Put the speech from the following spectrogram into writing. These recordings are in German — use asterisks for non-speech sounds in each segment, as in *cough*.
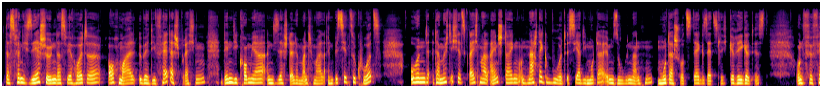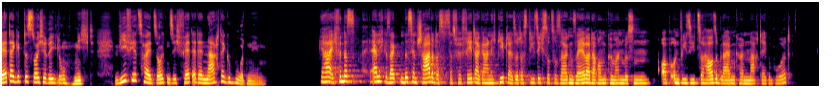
Das finde ich sehr schön, dass wir heute auch mal über die Väter sprechen, denn die kommen ja an dieser Stelle manchmal ein bisschen zu kurz. Und da möchte ich jetzt gleich mal einsteigen. Und nach der Geburt ist ja die Mutter im sogenannten Mutterschutz, der gesetzlich geregelt ist. Und für Väter gibt es solche Regelungen nicht. Wie viel Zeit sollten sich Väter denn nach der Geburt nehmen? Ja, ich finde das ehrlich gesagt ein bisschen schade, dass es das für Väter gar nicht gibt, also dass die sich sozusagen selber darum kümmern müssen, ob und wie sie zu Hause bleiben können nach der Geburt.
